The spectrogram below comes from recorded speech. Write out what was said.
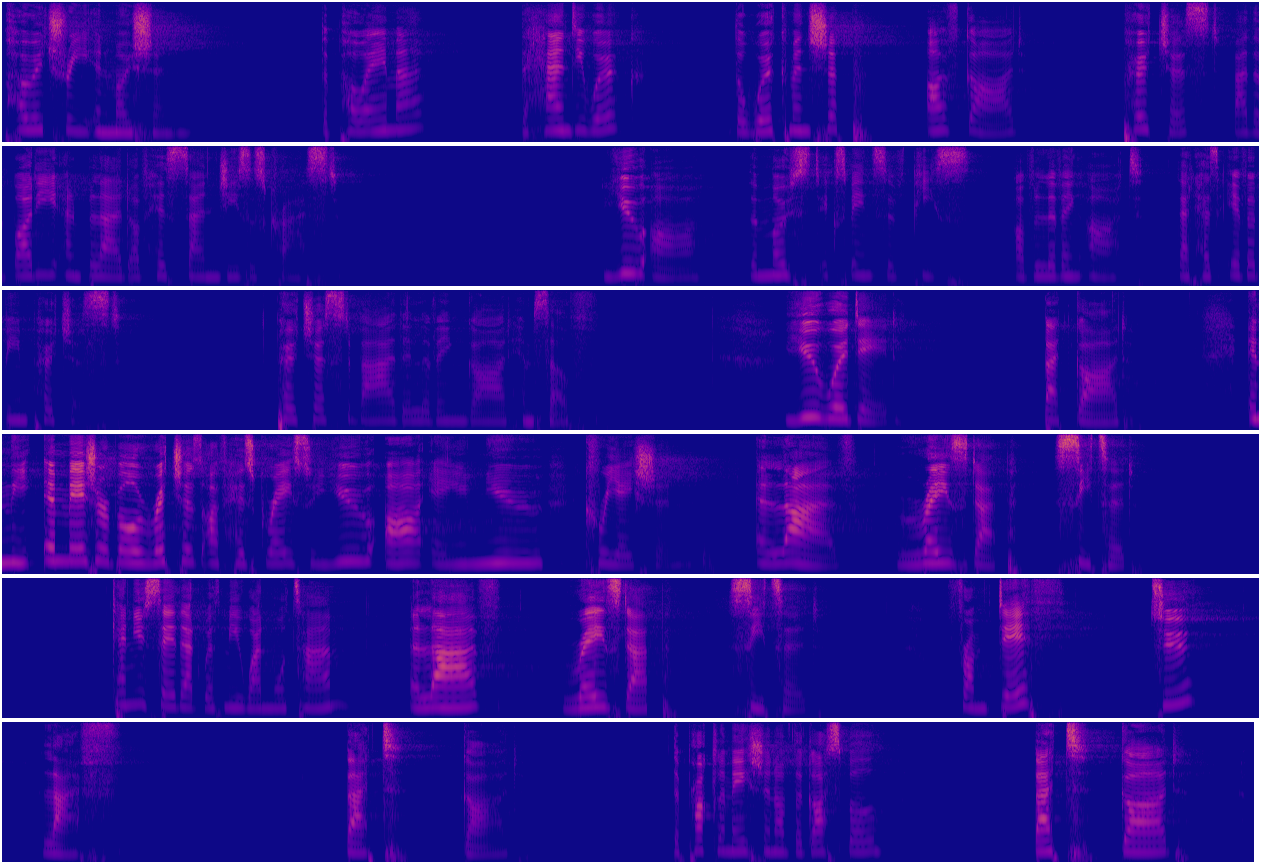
poetry in motion, the poema the handiwork, the workmanship of God, purchased by the body and blood of his Son, Jesus Christ. You are the most expensive piece of living art that has ever been purchased, purchased by the living God Himself. You were dead, but God. In the immeasurable riches of His grace, you are a new creation alive, raised up, seated. Can you say that with me one more time? Alive, raised up, seated. From death to life. But God. The proclamation of the gospel, but God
